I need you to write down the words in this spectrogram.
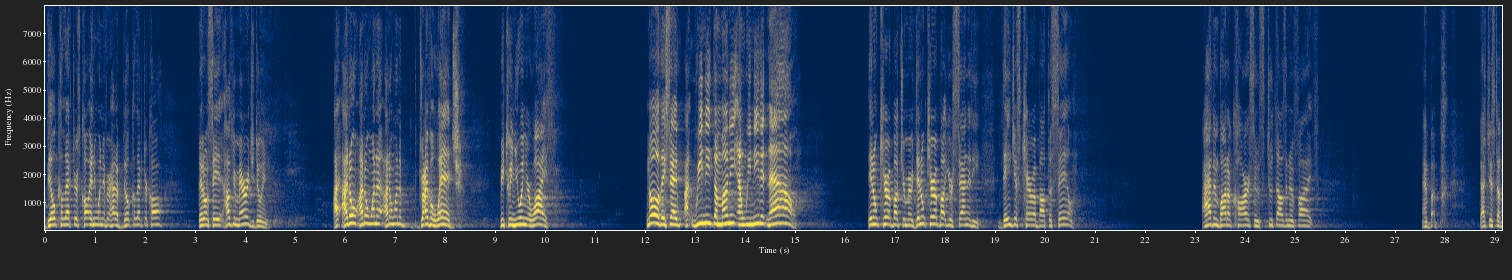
bill collectors call, anyone ever had a bill collector call? They don't say, How's your marriage doing? I, I don't, I don't want to I don't want to drive a wedge between you and your wife. No, they say, We need the money and we need it now. They don't care about your marriage, they don't care about your sanity, they just care about the sale. I haven't bought a car since 2005. And that's just a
